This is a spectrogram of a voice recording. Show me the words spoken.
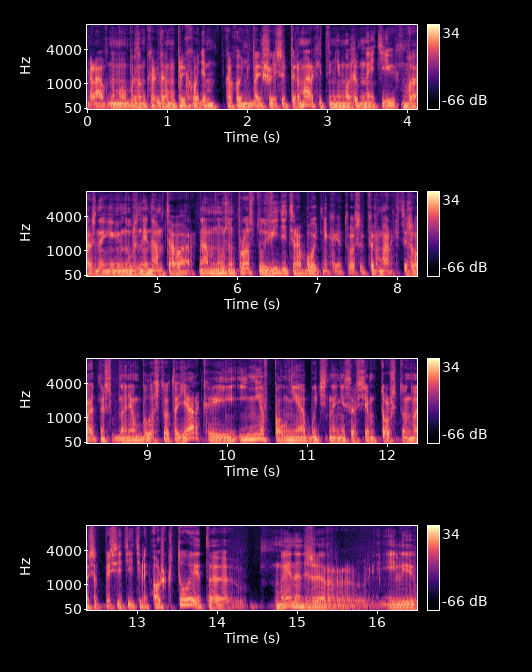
Равным образом, когда мы приходим в какой-нибудь большой супермаркет, супермаркета не можем найти важный и нужный нам товар. Нам нужно просто увидеть работника этого супермаркета. Желательно, чтобы на нем было что-то яркое и, и не вполне обычное, не совсем то, что носят посетители. А уж кто это, менеджер или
